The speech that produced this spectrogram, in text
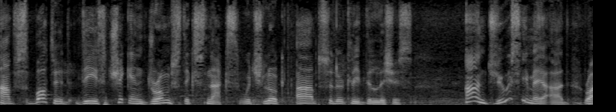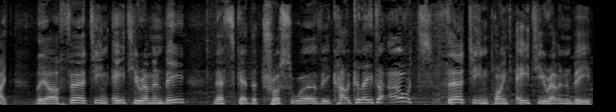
I've spotted these chicken drumstick snacks which look absolutely delicious and juicy may I add. Right, they are 1380 renminbi Let's get the trustworthy calculator out. 13.80 renminbi,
